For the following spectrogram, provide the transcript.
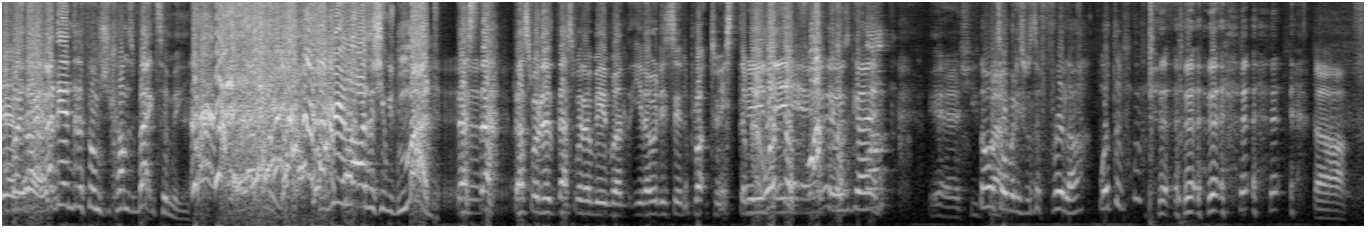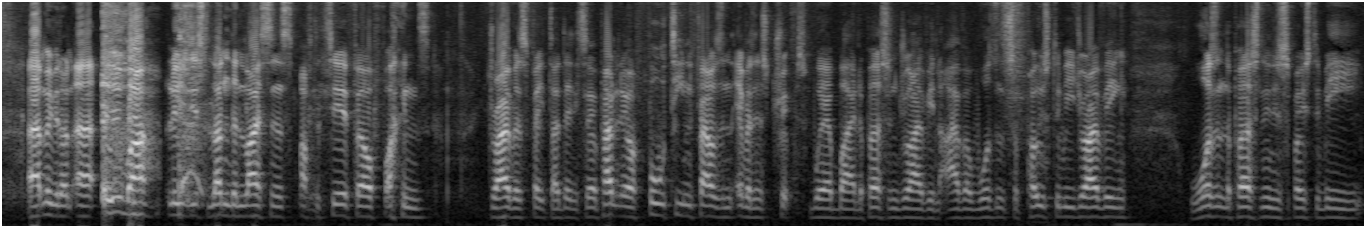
did. But no, at the end of the film, she comes back to me. she realizes she was mad. That's that, that's what it, that's what it'll be. But you know when they say the plot twist, they'll be like, what the fuck? It was good. Yeah, she's No one back. told me this was a thriller. What the fuck? oh. uh, moving on. Uh, Uber loses London license after TFL finds driver's faked identity. So apparently, there are 14,000 evidence trips whereby the person driving either wasn't supposed to be driving, wasn't the person who was supposed to be.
